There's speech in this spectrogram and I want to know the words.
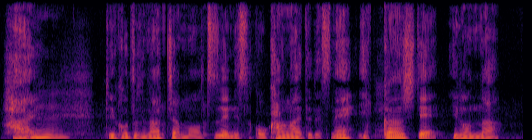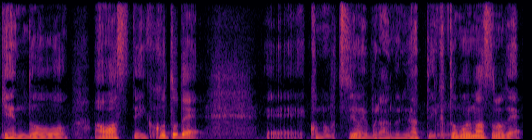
はい、うんということでなっちゃんも常にそこを考えてですね一貫していろんな言動を合わせていくことで、えーこの強いブランドになっていくと思いますので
